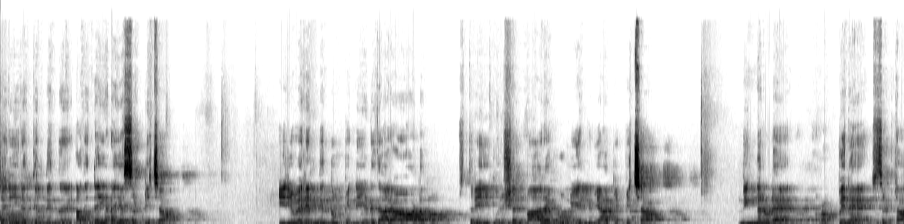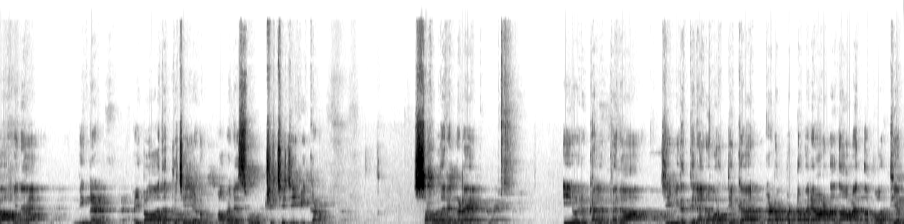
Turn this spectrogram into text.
ശരീരത്തിൽ നിന്ന് അതിന്റെ ഇണയെ സൃഷ്ടിച്ച ഇരുവരിൽ നിന്നും പിന്നീട് ധാരാളം സ്ത്രീ പുരുഷന്മാരെ ഭൂമിയിൽ വ്യാപിപ്പിച്ച നിങ്ങളുടെ റബ്ബിനെ സൃഷ്ടാവിനെ നിങ്ങൾ ഇബാദത്ത് ചെയ്യണം അവനെ സൂക്ഷിച്ച് ജീവിക്കണം. സഹോദരങ്ങളെ ഈ ഒരു കൽപ്പന ജീവിതത്തിൽ അനുവർത്തിക്കാൻ കടപ്പെട്ടവരാണ് നാം എന്ന ബോധ്യം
